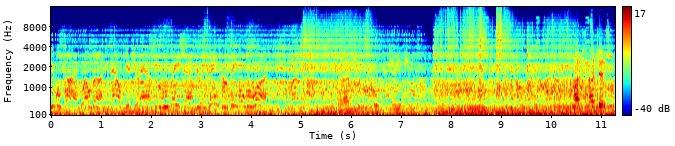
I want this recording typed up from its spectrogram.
Valuable time. Well done. Now get your ass to the roof ASAP. You're in danger of being overrun. Hemen şu kimin için? Açın açın.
